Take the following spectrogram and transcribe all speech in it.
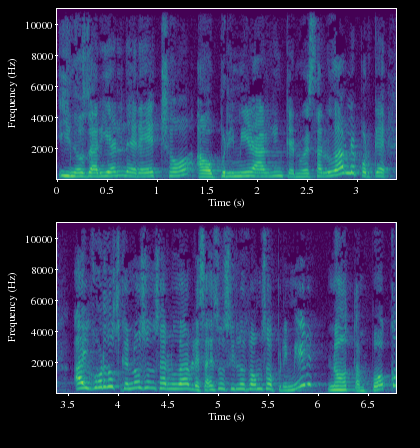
y nos daría el derecho a oprimir a alguien que no es saludable, porque hay gordos que no son saludables, ¿a eso sí los vamos a oprimir? No, tampoco.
